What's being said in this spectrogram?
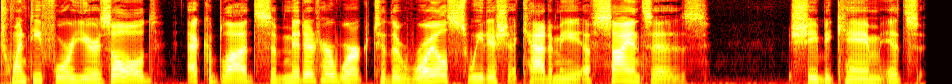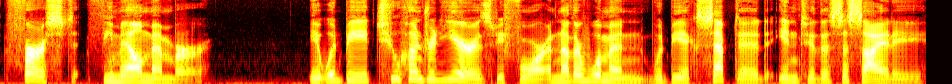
24 years old, Ekeblad submitted her work to the Royal Swedish Academy of Sciences. She became its first female member. It would be 200 years before another woman would be accepted into the society.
